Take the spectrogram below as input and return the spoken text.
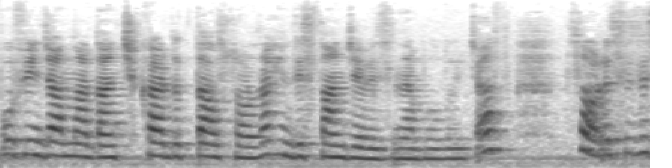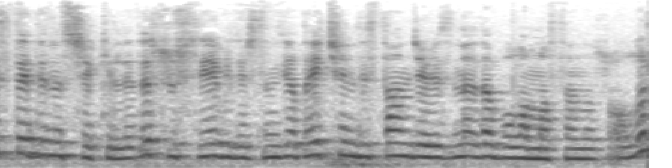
bu fincanlardan çıkardıktan sonra Hindistan cevizine bulayacağız. Sonra siz istediğiniz şekilde de süsleyebilirsiniz. Ya da hiç Hindistan cevizine de bulamasanız olur.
